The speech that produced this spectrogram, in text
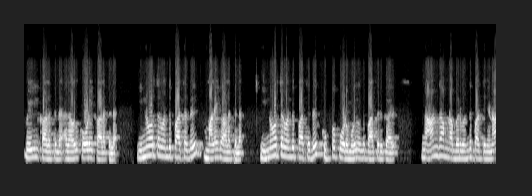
வெயில் காலத்துல அதாவது கோடை காலத்துல. இன்னொருத்தர் வந்து பார்த்தது மழை காலத்துல. இன்னொருத்தர் வந்து பார்த்தது குப்பை போடும்போது வந்து பார்த்துருக்காரு. நான்காம் நபர் வந்து பார்த்தீங்கன்னா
